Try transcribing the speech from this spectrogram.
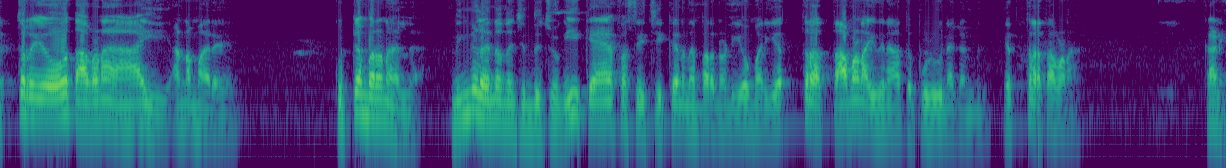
എത്രയോ തവണ ആയി അണ്ണന്മാരെ. കുറ്റം പറയണതല്ല. നിങ്ങൾ തന്നെ ഒന്ന് ചിന്തിച്ചു നോക്കി. ഈ K F S C chicken എന്നും പറഞ്ഞുകൊണ്ട് യോമാരി എത്ര തവണ ഇതിനകത്ത് പുഴുവിനെ കണ്ട്? എത്ര തവണ? കാണി.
